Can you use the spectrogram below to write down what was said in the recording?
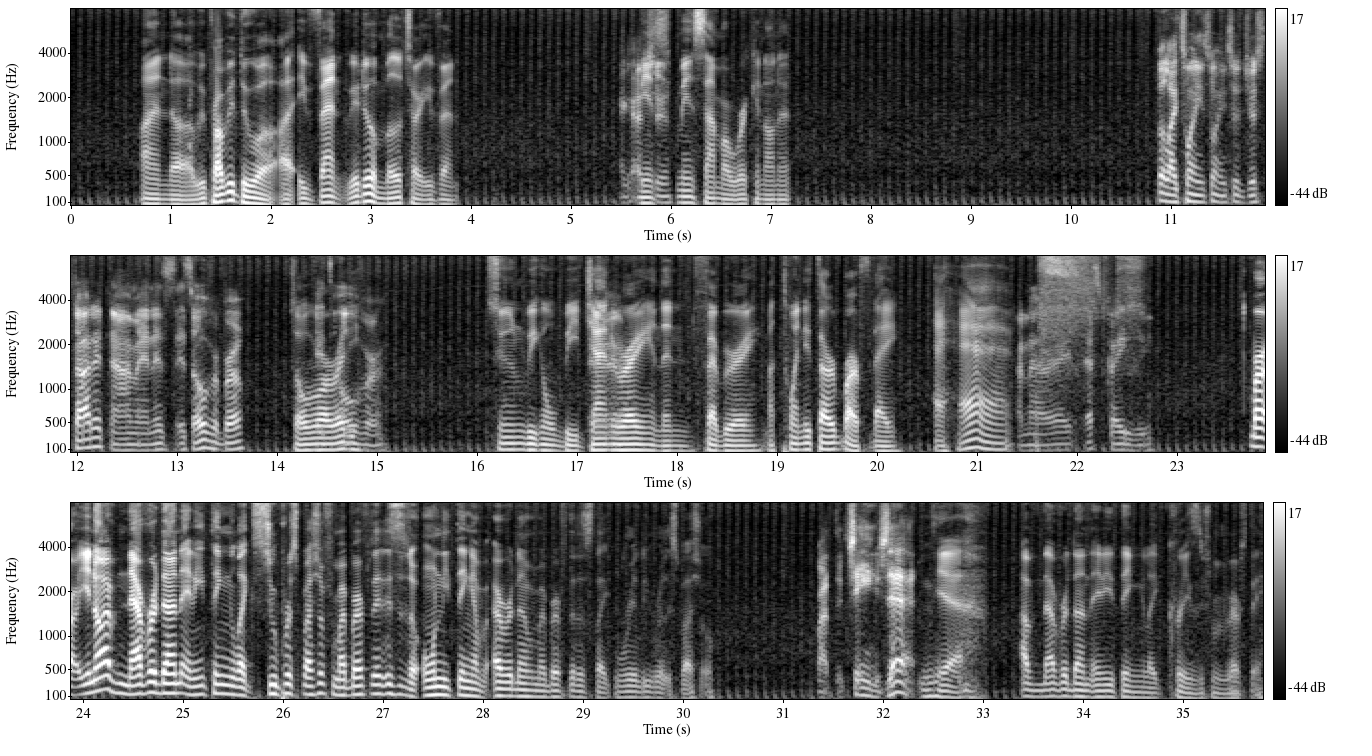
and uh, we probably do a, a event. We do a military event. I got me, you. and, me and Sam are working on it. Feel like 2022 just started. Nah, man, it's it's over, bro. It's over It's already. over. Soon we gonna be January and then February. My 23rd birthday. Haha. I know, right? That's crazy. Bro, you know I've never done anything like super special for my birthday. This is the only thing I've ever done for my birthday that's like really, really special. About to change that. Yeah. I've never done anything like crazy for my birthday.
